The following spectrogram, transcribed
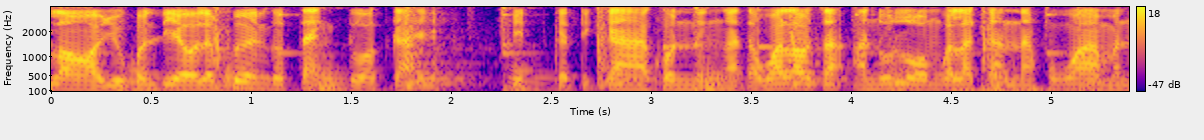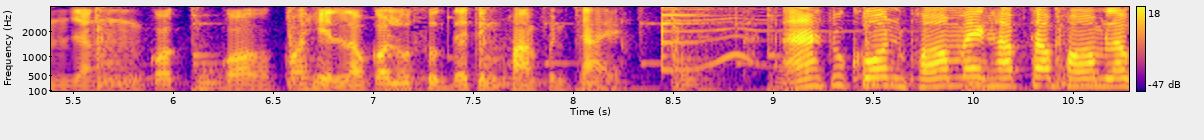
หล่ออยู่คนเดียวเลยเพื่อนเขาแต่งตัวไก่ ผิดกติกาคนหนึ่งอะแต่ว่าเราจะอนุโลมกันละกันนะ เพราะว่ามันยังก็ก็ก็เห็นเราก็รู้สึกได้ถึงความเป็นไก่อะทุกคนพร้อมไหมครับ ถ้าพร้อมแล้ว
